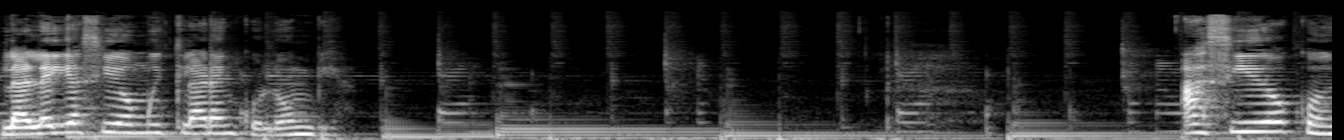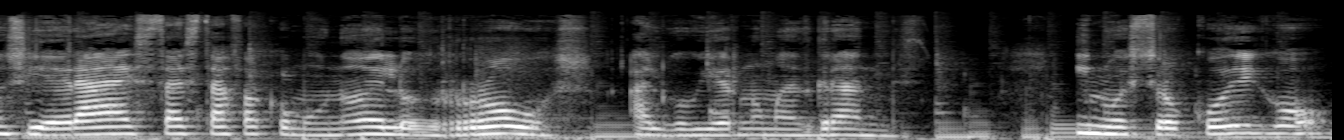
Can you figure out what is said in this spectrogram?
La ley ha sido muy clara en Colombia. Ha sido considerada esta estafa como uno de los robos al gobierno más grandes. Y nuestro código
